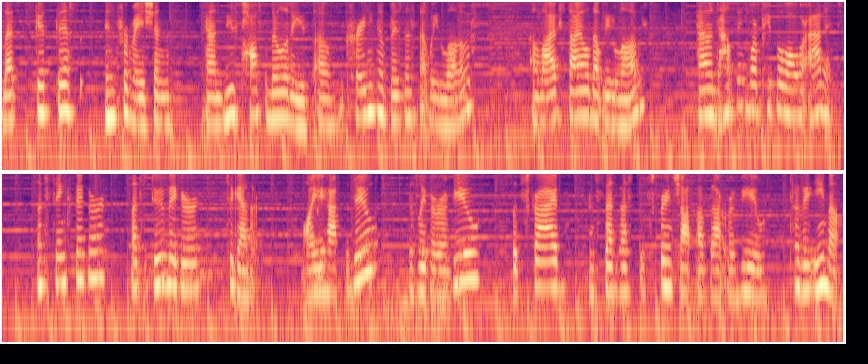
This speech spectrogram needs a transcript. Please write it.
Let's get this information and these possibilities of creating a business that we love, a lifestyle that we love, and helping more people while we're at it. Let's think bigger, let's do bigger together. All you have to do is leave a review, subscribe, and send us the screenshot of that review to the email.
